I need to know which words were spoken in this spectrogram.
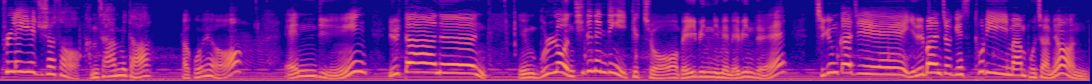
플레이해주셔서 감사합니다. 라고 해요. 엔딩. 일단은, 음, 물론 히든 엔딩이 있겠죠. 메이비님의 맵인데. 지금까지의 일반적인 스토리만 보자면,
